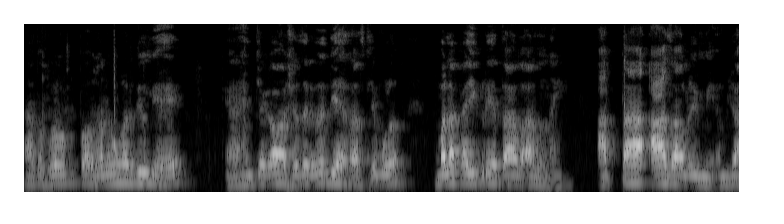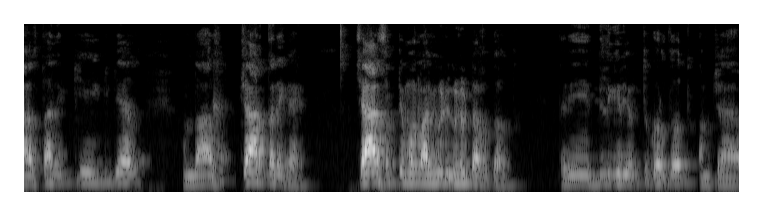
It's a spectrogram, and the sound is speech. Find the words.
आता थोडं पावसाने उघड दिली आहे. ह्यांच्या गावा शेजारी नदी असल्यामुळं मला काही इकडे येता आलं आलं नाही. आत्ता आज आलोय मी. म्हणजे आज तारीख की किती आहे समजा आज चार तारीख आहे. चार सप्टेंबरला आम्ही व्हिडिओ टाकत आहोत. तरी दिलगिरी व्यक्त करतो आमच्या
